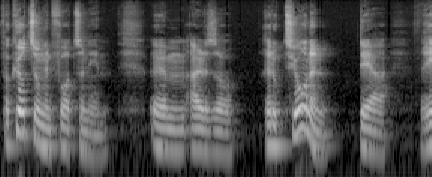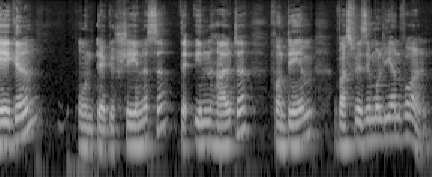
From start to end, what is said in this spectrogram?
Verkürzungen vorzunehmen. Ähm, also Reduktionen der Regeln und der Geschehnisse, der Inhalte von dem, was wir simulieren wollen.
